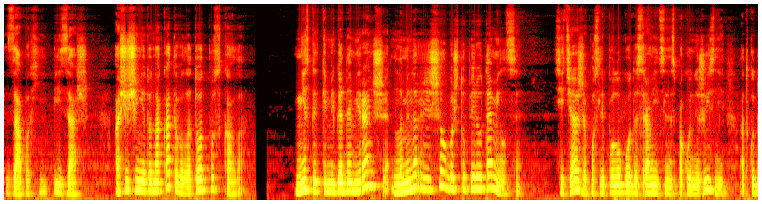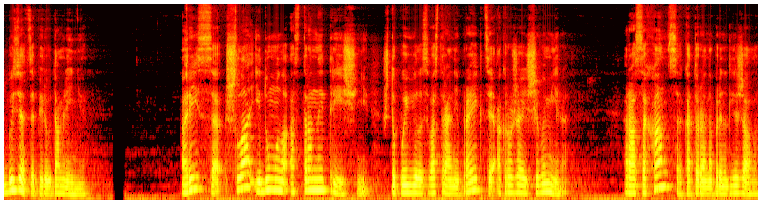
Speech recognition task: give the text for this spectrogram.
запахи, пейзаж. Ощущение то накатывало, то отпускало. Несколькими годами раньше Ламинар решил бы, что переутомился. Сейчас же, после полугода сравнительно спокойной жизни, откуда бы взяться переутомлению? Ариса шла и думала о странной трещине, что появилась в астральной проекции окружающего мира – Раса Ханса, которой она принадлежала,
